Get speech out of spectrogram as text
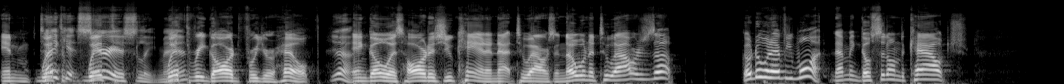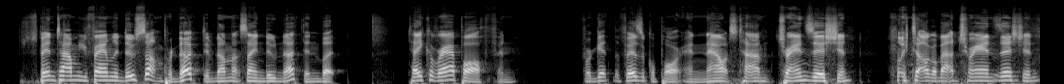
and Take it seriously, man. with regard for your health Yeah. and go as hard as you can in that two hours. And know when the two hours is up. Go do whatever you want. I mean go sit on the couch spend time with your family do something productive. I'm not saying do nothing but take a wrap off and forget the physical part. And now it's time to transition. We talk about transition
